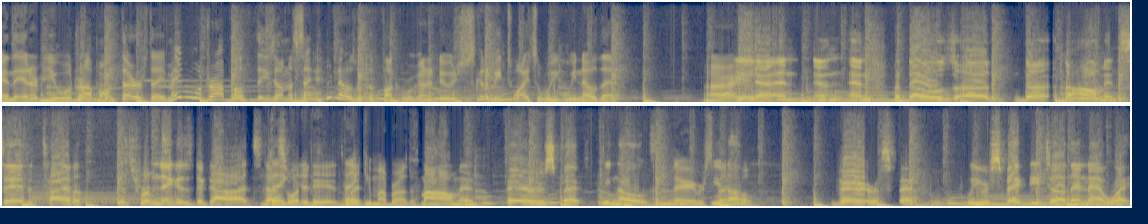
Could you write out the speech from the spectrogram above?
And the interview will drop on Thursday. Maybe we'll drop both of these on the same. Who knows what the fuck we're gonna do? It's just gonna be twice a week. We know that. All right. Yeah, and and and for those, uh, the the homie said the title. It's from niggas to gods. That's Thank what it is. Thank But you, my brother. My homie very respectful. He knows. I'm very respectful. You know, very respectful. We respect each other in that way.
